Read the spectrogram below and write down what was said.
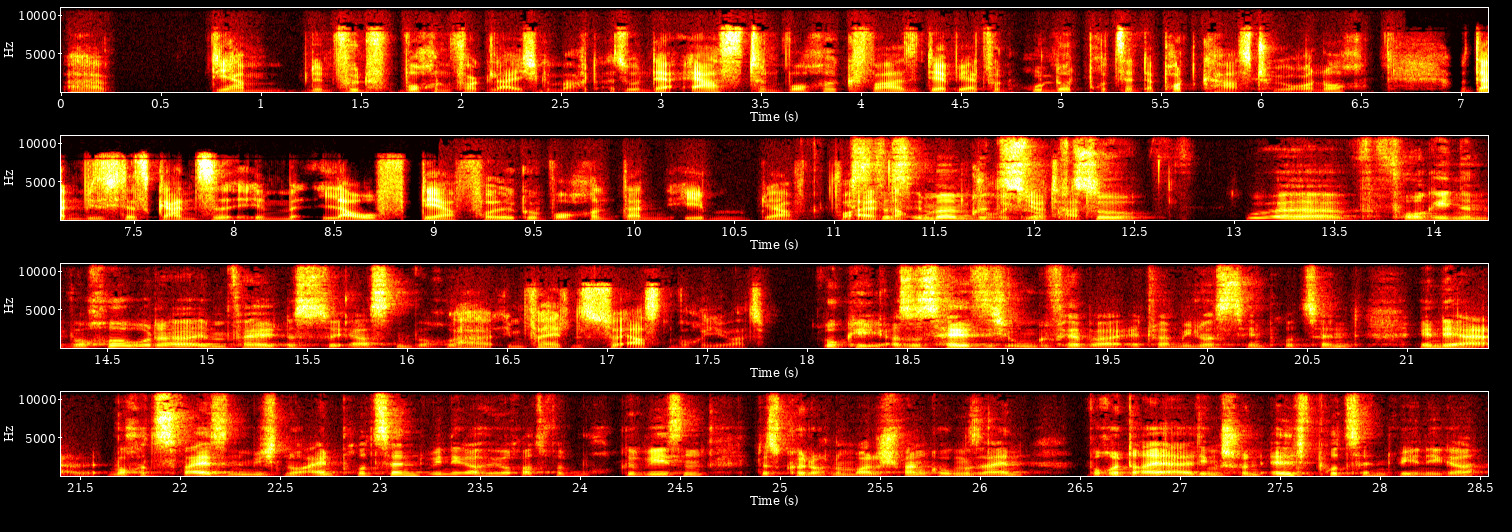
Äh, die haben einen Fünf-Wochen-Vergleich gemacht. Also in der ersten Woche quasi der Wert von 100 Prozent der Podcast-Hörer noch. Und dann, wie sich das Ganze im Lauf der Folgewochen dann eben, ja, vor allem nach unten korrigiert hat. Zur äh, vorgehenden Woche oder im Verhältnis zur ersten Woche? Äh, Im Verhältnis zur ersten Woche jeweils. Okay, also es hält sich ungefähr bei etwa minus 10 Prozent. In der Woche 2 sind nämlich nur 1 Prozent weniger Hörer als Verbuch gewesen. Das können auch normale Schwankungen sein. Woche 3 allerdings schon 11 Prozent weniger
